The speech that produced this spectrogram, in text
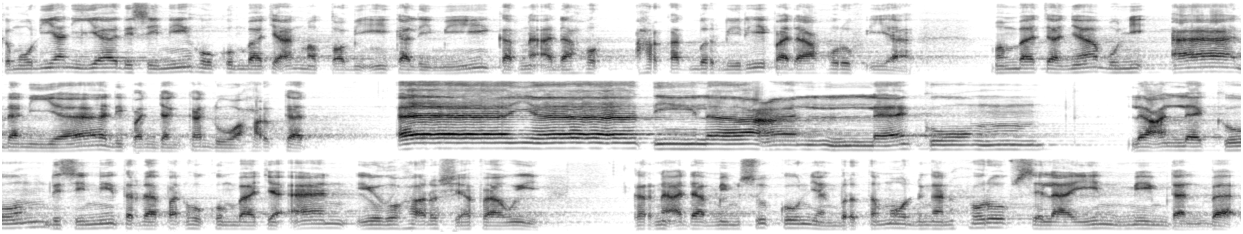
Kemudian ya di sini hukum bacaan mad tabi'i kalimi karena ada harkat berdiri pada huruf ya. Membacanya bunyi a dan ya dipanjangkan dua harkat. Ayati la'allakum La'allakum di sini terdapat hukum bacaan izhar syafawi karena ada mim sukun yang bertemu dengan huruf selain mim dan ba.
